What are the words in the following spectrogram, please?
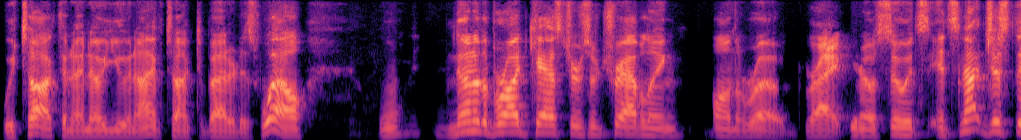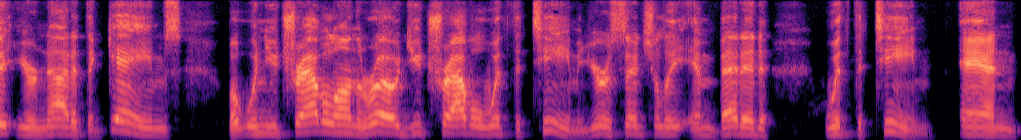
we talked, and I know you and I have talked about it as well. None of the broadcasters are traveling on the road, right? You know, so it's it's not just that you're not at the games, but when you travel on the road, you travel with the team, and you're essentially embedded with the team, and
